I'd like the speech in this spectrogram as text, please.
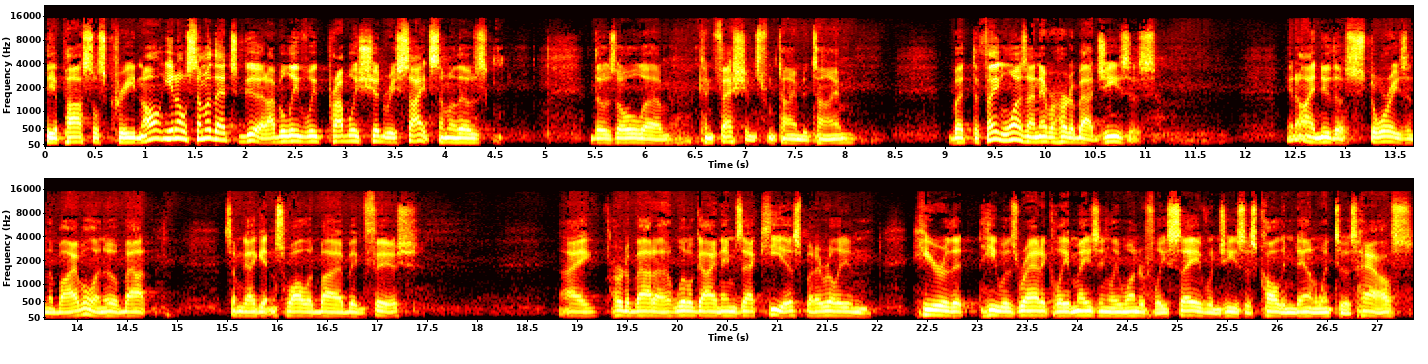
the Apostles' Creed, and all. You know, some of that's good. I believe we probably should recite some of those those old um, confessions from time to time. But the thing was, I never heard about Jesus. You know, I knew the stories in the Bible. I knew about some guy getting swallowed by a big fish. I heard about a little guy named Zacchaeus, but I really didn't hear that he was radically, amazingly, wonderfully saved when Jesus called him down and went to his house.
